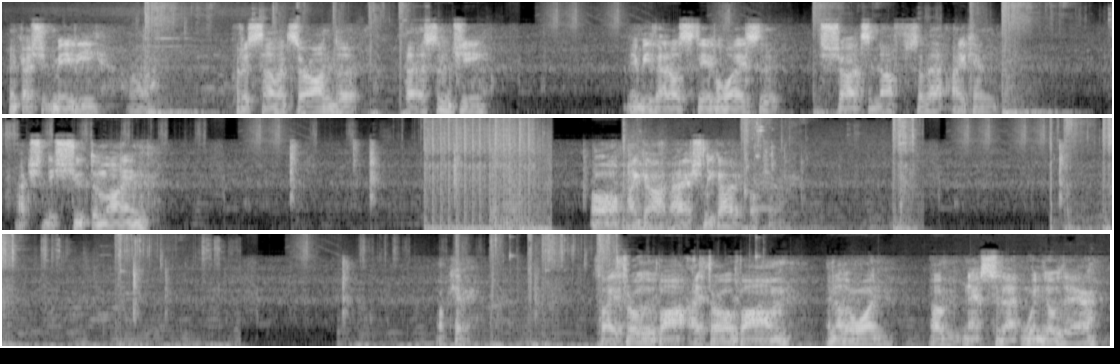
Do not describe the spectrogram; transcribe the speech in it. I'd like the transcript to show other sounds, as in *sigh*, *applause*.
I think I should maybe uh, put a silencer on the, the SMG. Maybe that'll stabilize the shots enough so that I can actually shoot the mine. Oh my god, I actually got it. Okay. Okay. So I throw the bomb. I throw a bomb, another one, um, next to that window there. *sighs*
